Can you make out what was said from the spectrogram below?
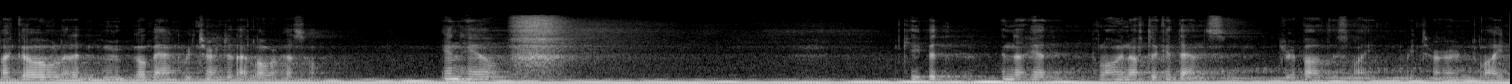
Let go, let it go back, return to that lower vessel. Inhale. Keep it in the head long enough to condense drip out this light. Return light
